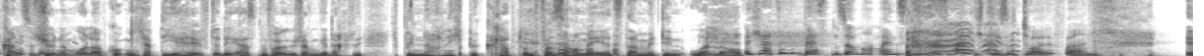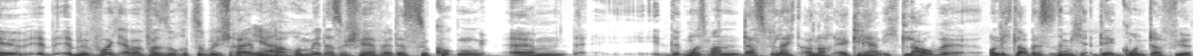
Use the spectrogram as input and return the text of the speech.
kannst du schön im Urlaub gucken. Ich habe die Hälfte der ersten Folge schon gedacht, ich bin doch nicht bekloppt und versau mir jetzt damit den Urlaub. Ich hatte den besten Sommer meines Lebens, weil ich die so toll fand. Äh, äh, bevor ich aber versuche zu beschreiben, Ja. warum mir das so schwerfällt, das zu gucken, ähm, muss man das vielleicht auch noch erklären. Ich glaube, und ich glaube, das ist nämlich der Grund dafür.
